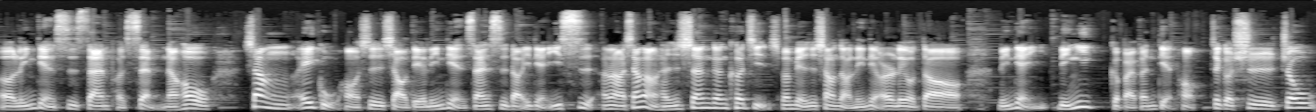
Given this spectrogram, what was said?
呃，零点四三 percent，然后上 A 股哈、哦、是小跌零点三四到一点一四，那香港恒生跟科技分别是上涨零点二六到零点零一个百分点哈、哦，这个是周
